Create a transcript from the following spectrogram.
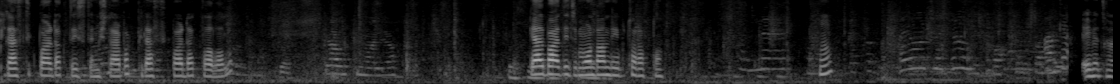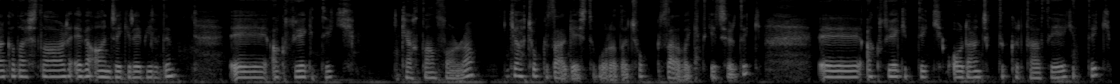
Plastik bardak da istemişler. Bak plastik bardak da alalım. Gel Badeciğim oradan değil bu taraftan. Hı? Evet arkadaşlar eve anca girebildim. Ee, Aksu'ya gittik nikahtan sonra. Nikah çok güzel geçti bu arada. Çok güzel vakit geçirdik. Ee, Aksu'ya gittik. Oradan çıktık Kırtasiye'ye gittik.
